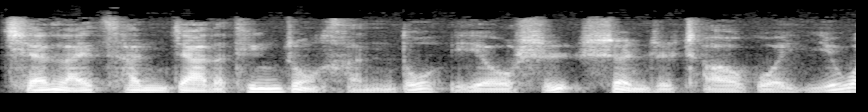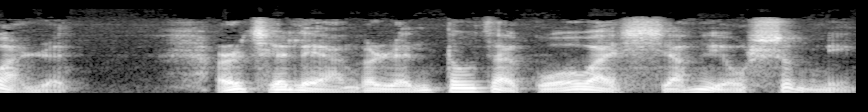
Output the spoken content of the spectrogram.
前来参加的听众很多，有时甚至超过一万人。而且两个人都在国外享有盛名，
